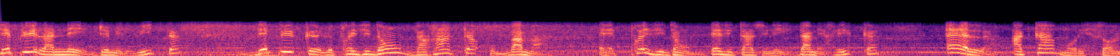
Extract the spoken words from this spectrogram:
depuis l'année 2008, depuis que le président Barack Obama est président des États-Unis d'Amérique, elle, Aka Morrison,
